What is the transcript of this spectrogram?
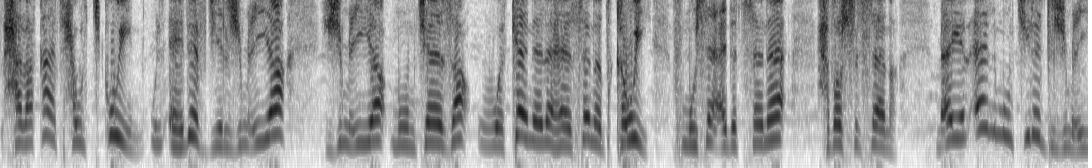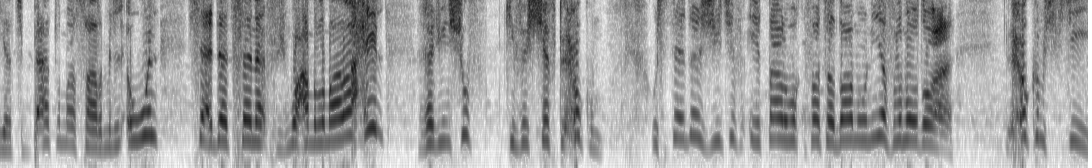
الحلقات حول التكوين والأهداف ديال الجمعية جمعية ممتازة وكان لها سند قوي في مساعدة سناء 11 سنة. معايا الآن ممثلات الجمعية تبعت المسار من الأول ساعدت سناء في مجموعة من المراحل. غادي نشوف كيفاش شافت الحكم. أستاذة جيتي في إطار وقفة تضامنيه في الموضوع. الحكم شفتيه؟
